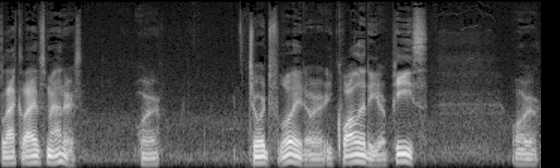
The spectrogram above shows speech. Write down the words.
Black Lives Matters or George Floyd or equality or peace or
